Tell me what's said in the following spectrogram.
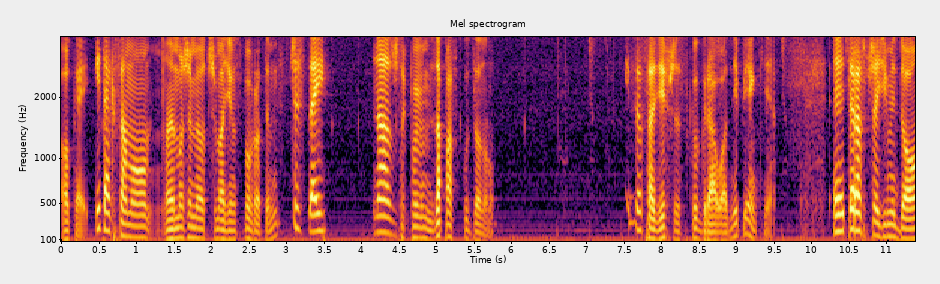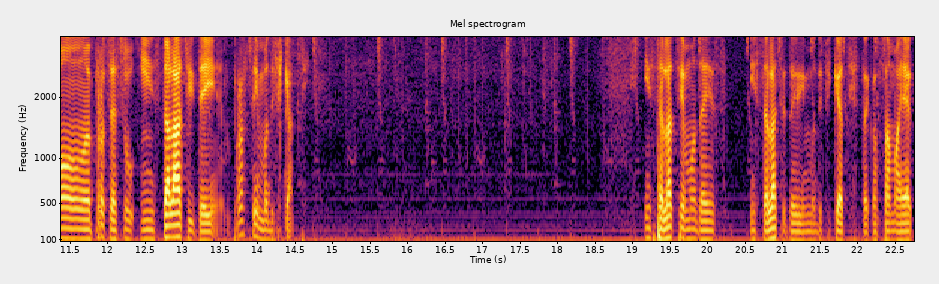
Ok. I tak samo e, możemy otrzymać ją z powrotem z czystej na, że tak powiem, zapaskudzoną. I w zasadzie wszystko gra ładnie, pięknie. E, teraz przejdźmy do procesu instalacji tej prostej modyfikacji. Instalacja moda jest instalacja tej modyfikacji jest taka sama jak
